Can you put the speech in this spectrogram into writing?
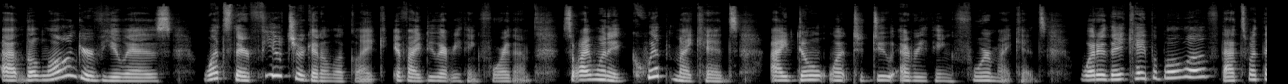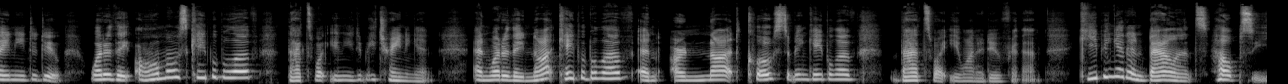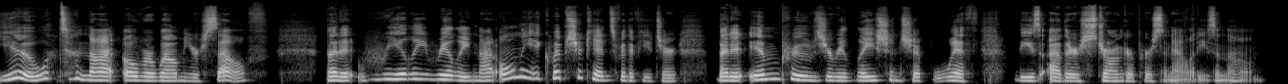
Uh, the longer view is what's their future going to look like if I do everything for them? So I want to equip my kids. I don't want to do everything for my kids. What are they capable of? That's what they need to do. What are they almost capable of? That's what you need to be training in. And what are they not capable of and are not close to being capable of? That's what you want to do for them. Keeping it in balance helps you to not overwhelm yourself but it really, really not only equips your kids for the future, but it improves your relationship with these other stronger personalities in the home.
